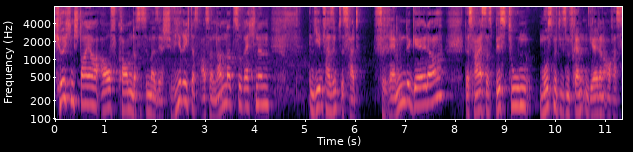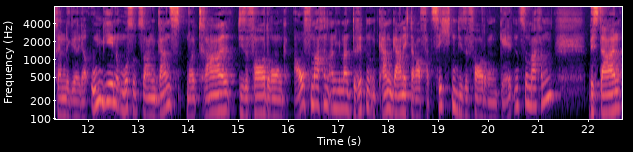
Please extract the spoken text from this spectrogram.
Kirchensteueraufkommen. Das ist immer sehr schwierig, das auseinanderzurechnen. In jedem Fall sind es halt fremde Gelder. Das heißt, das Bistum muss mit diesen fremden Geldern auch als fremde Gelder umgehen und muss sozusagen ganz neutral diese Forderung aufmachen an jemand Dritten und kann gar nicht darauf verzichten, diese Forderung geltend zu machen. Bis dahin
